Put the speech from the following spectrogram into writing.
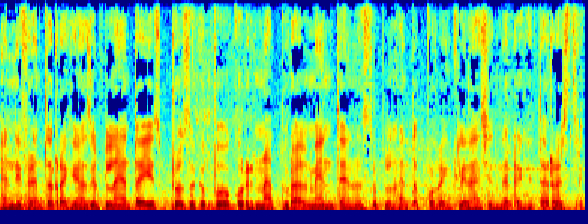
en diferentes regiones del planeta y es un proceso que puede ocurrir naturalmente en nuestro planeta por la inclinación del eje terrestre.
